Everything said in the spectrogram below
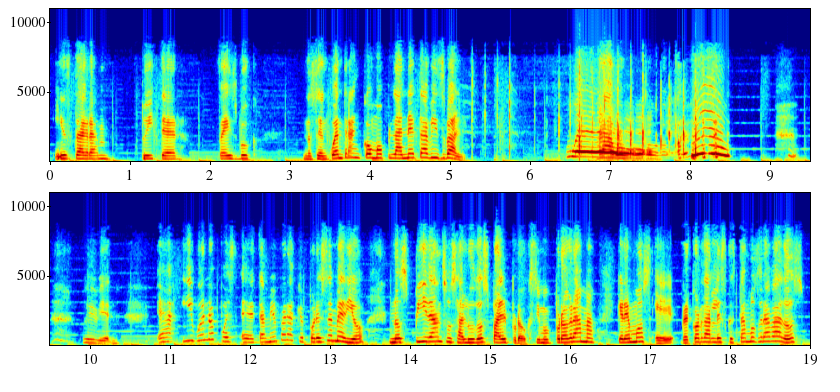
Instagram, Twitter, Facebook. Nos encuentran como Planeta Bisbal. ¡Bravo! Muy bien. Ah, y bueno, pues eh, también para que por ese medio nos pidan sus saludos para el próximo programa. Queremos eh, recordarles que estamos grabados,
